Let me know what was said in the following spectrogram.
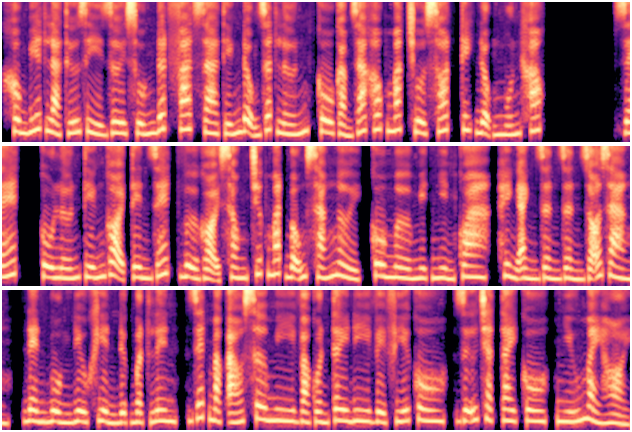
không biết là thứ gì rơi xuống đất phát ra tiếng động rất lớn, cô cảm giác hốc mắt chua xót kích động muốn khóc. Z, Cô lớn tiếng gọi tên Z vừa gọi xong trước mắt bỗng sáng ngời, cô mờ mịt nhìn qua, hình ảnh dần dần rõ ràng, đèn buồng điều khiển được bật lên, Z mặc áo sơ mi và quần tây đi về phía cô, giữ chặt tay cô, nhíu mày hỏi.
